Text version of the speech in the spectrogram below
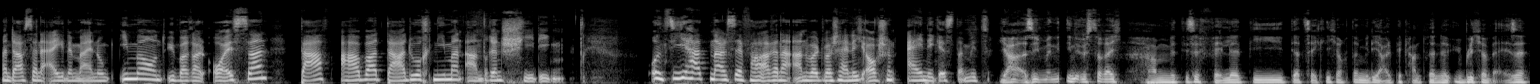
man darf seine eigene Meinung immer und überall äußern, darf aber dadurch niemand anderen schädigen. Und Sie hatten als erfahrener Anwalt wahrscheinlich auch schon einiges damit. Ja, also ich meine, in Österreich haben wir diese Fälle, die tatsächlich auch da medial bekannt werden, ja üblicherweise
